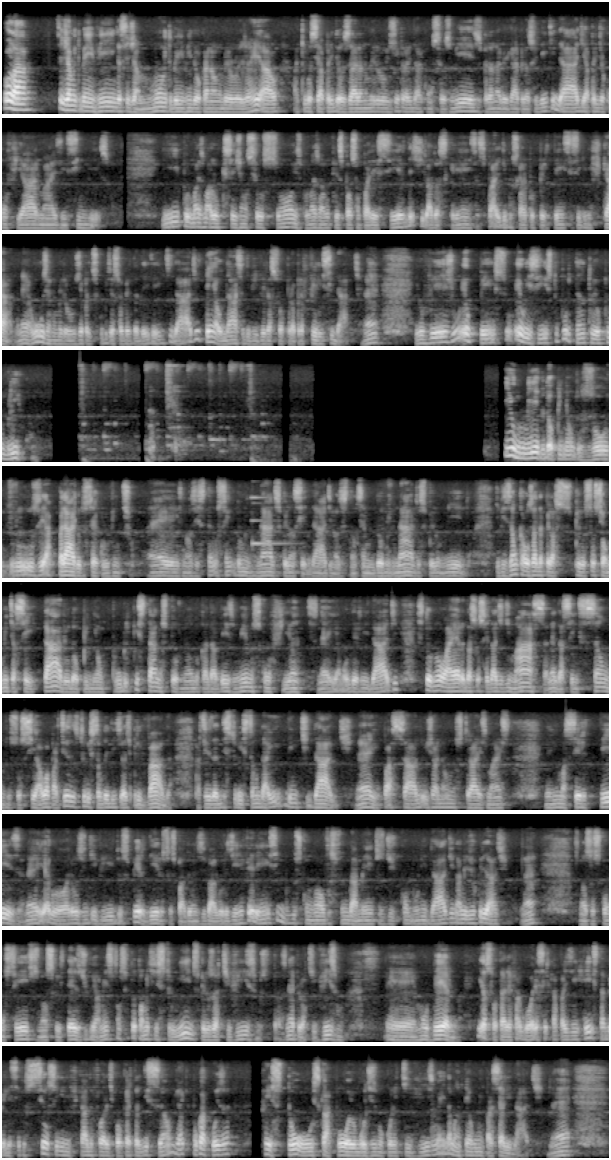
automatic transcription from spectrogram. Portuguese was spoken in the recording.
Olá, seja muito bem-vinda, seja muito bem-vindo ao canal Numerologia Real. Aqui você aprende a usar a numerologia para lidar com seus medos, para navegar pela sua identidade aprende a confiar mais em si mesmo. E por mais maluco que sejam os seus sonhos, por mais maluco que eles possam parecer, deixe de lado as crenças, pare de buscar por pertença e significado. Né? Use a numerologia para descobrir a sua verdadeira identidade e tenha a audácia de viver a sua própria felicidade. Né? Eu vejo, eu penso, eu existo, portanto eu publico. E o medo da opinião dos outros é a praga do século XXI. É, nós estamos sendo dominados pela ansiedade, nós estamos sendo dominados pelo medo. A divisão causada pela, pelo socialmente aceitável da opinião pública está nos tornando cada vez menos confiantes. Né? E a modernidade se tornou a era da sociedade de massa, né? da ascensão do social, a partir da destruição da identidade privada, a partir da destruição da identidade. Né? E o passado já não nos traz mais nenhuma certeza. Né? E agora os indivíduos perderam seus padrões e valores de referência e buscam novos fundamentos de comunidade na mediocridade. Né? Os nossos conceitos, os nossos critérios de julgamento estão sendo totalmente destruídos pelos ativismos, né? pelo ativismo é, moderno. E a sua tarefa agora é ser capaz de reestabelecer o seu significado fora de qualquer tradição, já que pouca coisa restou ou escapou ao modismo coletivismo e ainda mantém alguma imparcialidade. Né?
